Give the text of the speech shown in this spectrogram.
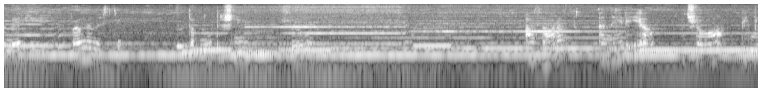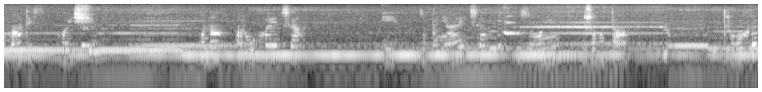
енергією впевненості та внутрішньої сили. А зараз енергія почала підніматись вище. Вона рухається і зупиняється хвоста, трохи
